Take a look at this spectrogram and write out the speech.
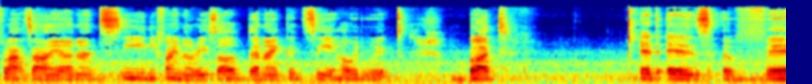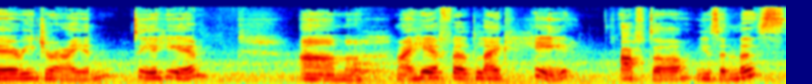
flat iron and see the final result then i could see how it worked. But it is very drying to your hair. Um my hair felt like hay after using this.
